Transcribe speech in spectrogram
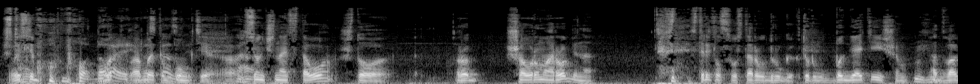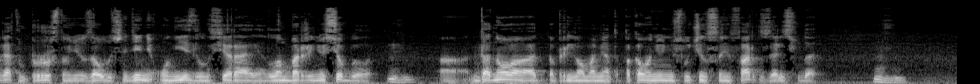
Что? Если, вот, давай, вот об этом пункте. Ага. Все начинается с того, что Шаурма Робина встретился у старого друга, который был богатейшим адвокатом, просто у него заоблачный день, он ездил на Феррари, Ламборджини, все было. До нового определенного момента, пока у него не случился инфаркт в зале суда.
